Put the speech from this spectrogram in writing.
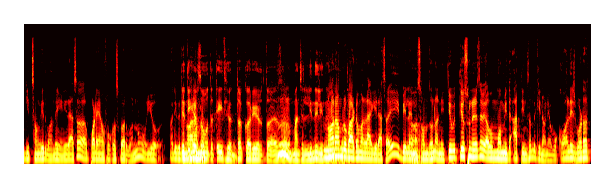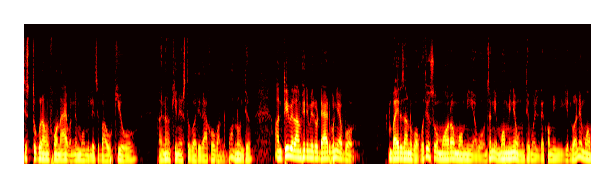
गीत सङ्गीत भन्दै हिँडिरहेछ पढाइमा फोकस गर भन्नु। यो अलिकति त्यही थियो नि त करियर त मान्छे लिँदै लिँदै नराम्रो बाटोमा लागिरहेछ है बेलामा सम्झाउनु अनि त्यो त्यो सुनेर चाहिँ अब मम्मी त आत्तिन्छ नि त किनभने अब कलेजबाट त्यस्तो कुरामा फोन आयो भने मम्मीले चाहिँ बाबु के हो? होइन किन यस्तो गरिरहेको भनेर भन्नुहुन्थ्यो। अनि त्यो बेलामा फेरि मेरो ड्याड पनि अब बाहिर जानुभएको थियो सो म र मम्मी अब हुन्छ नि मम्मी नै हुनुहुन्थ्यो मैले त्यहाँ कम्युनिकेट गर्ने। म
